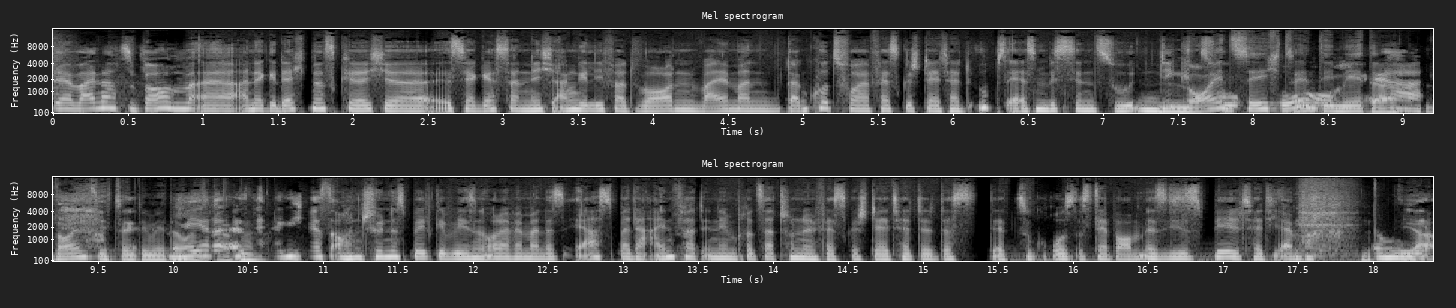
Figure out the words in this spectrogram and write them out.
Der Weihnachtsbaum äh, an der Gedächtniskirche ist ja gestern nicht angeliefert worden, weil man dann kurz vorher festgestellt hat, ups, er ist ein bisschen zu dick. 90 zu Zentimeter. Ja. 90 Zentimeter. Wäre es, eigentlich wäre es auch ein schönes Bild gewesen, oder wenn man das erst bei der Einfahrt in den Britzer Tunnel festgestellt hätte, dass der zu groß ist, der Baum. Also dieses Bild hätte ich einfach irgendwie ja.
